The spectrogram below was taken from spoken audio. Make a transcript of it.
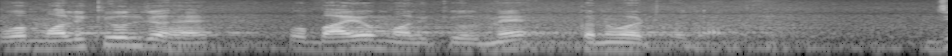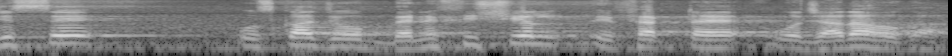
वो मॉलिक्यूल जो है, वो बायो मॉलिक्यूल में कन्वर्ट हो जाता है, जिससे उसका जो बेनिफिशियल इफ़ेक्ट है, वो ज़्यादा होगा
